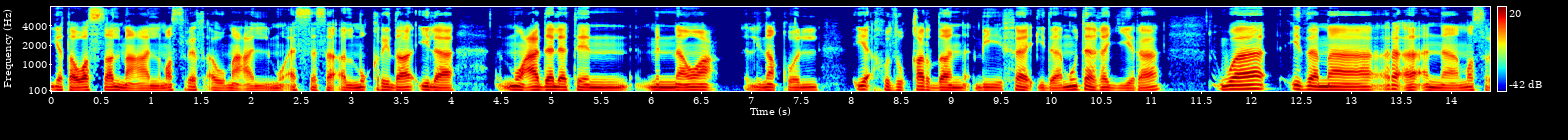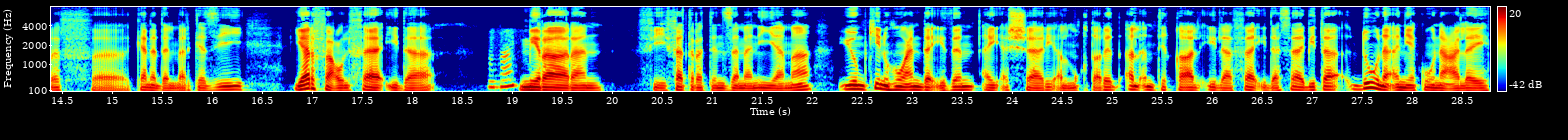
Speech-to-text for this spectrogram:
يتوصل مع المصرف أو مع المؤسسة المقرضة إلى معادلة من نوع لنقل يأخذ قرضا بفائدة متغيرة؟ وإذا ما رأى أن مصرف كندا المركزي يرفع الفائدة مرارا في فترة زمنية ما يمكنه عندئذ أي الشاري المقترض الانتقال إلى فائدة ثابتة دون أن يكون عليه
